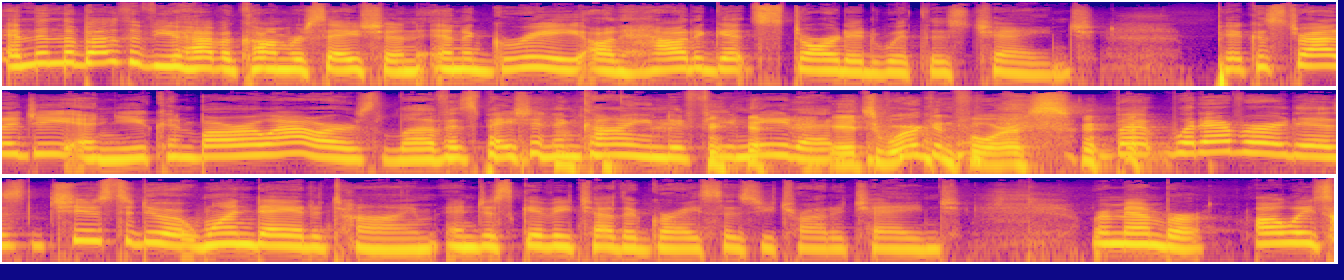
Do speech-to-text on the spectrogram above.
And then the both of you have a conversation and agree on how to get started with this change pick a strategy and you can borrow ours. Love is patient and kind if you need it. it's working for us. but whatever it is, choose to do it one day at a time and just give each other grace as you try to change. Remember, always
